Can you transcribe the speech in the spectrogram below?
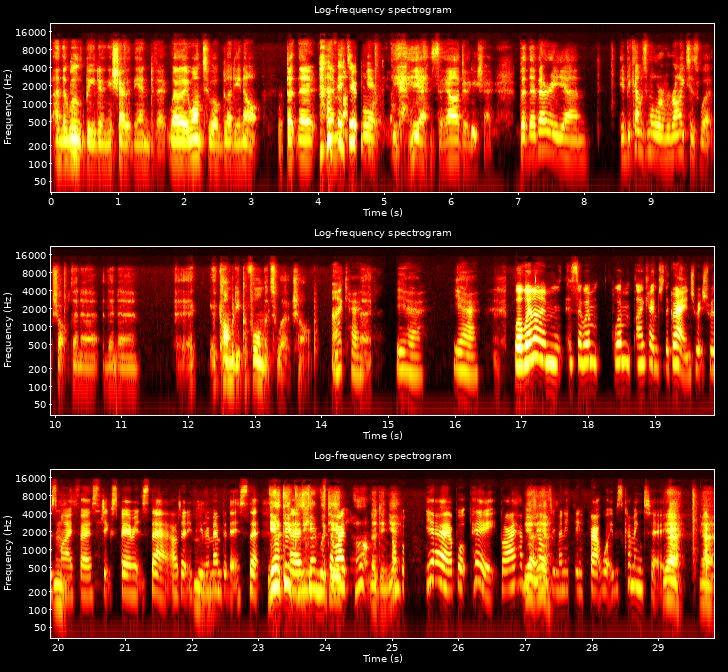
and they will mm. be doing a show at the end of it, whether they want to or bloody not but they're, they're, much more. Yeah, yes, they are doing a show, but they're very. Um, it becomes more of a writer's workshop than a than a a, a comedy performance workshop. Okay. You know? Yeah, yeah. Well, when I'm so when when I came to the Grange, which was mm. my first experience there, I don't know if you mm. remember this. That yeah, I did because um, you came with so your I, partner, didn't you? I bought, yeah, I bought Pete, but I haven't yeah, told yeah. him anything about what he was coming to. Yeah, yeah.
